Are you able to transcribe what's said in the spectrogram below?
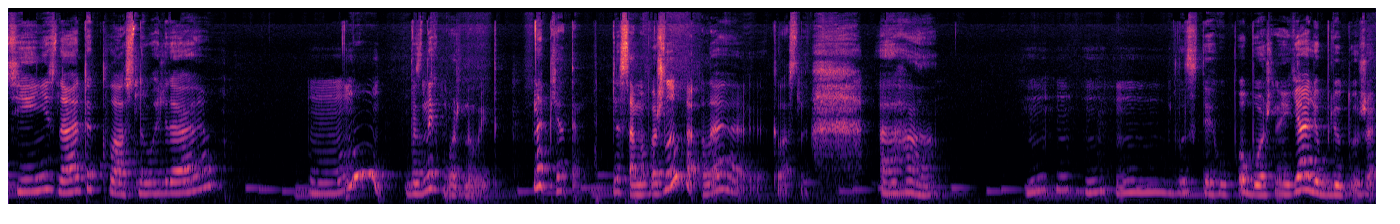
тіні, знаєте, класно виглядає. Ну, без них можна вийти. На п'яте. Не саме важливе, але класно. Ага. М-м-м-м. Губ. Обожнюю. Я люблю дуже.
